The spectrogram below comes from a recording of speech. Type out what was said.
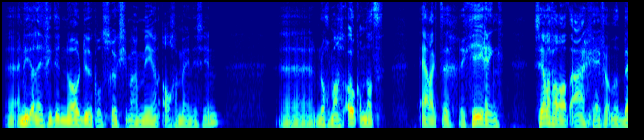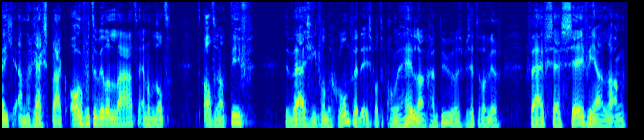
Uh, en niet alleen via de nooddeurconstructie, maar meer in algemene zin. Uh, nogmaals, ook omdat eigenlijk de regering zelf al had aangegeven om het een beetje aan de rechtspraak over te willen laten. En omdat het alternatief de wijziging van de grondwet is, wat gewoon heel lang gaat duren. Dus we zitten dan weer vijf, zes, zeven jaar lang,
